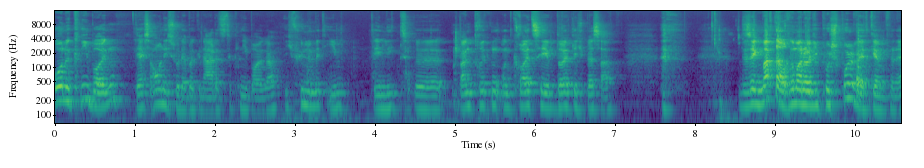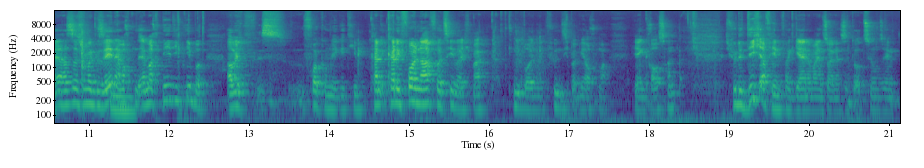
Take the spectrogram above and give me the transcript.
ohne Kniebeugen. Der ist auch nicht so der begnadetste Kniebeuger. Ich fühle mit ihm, den liegt äh, Bankdrücken und Kreuzheben deutlich besser. Deswegen macht er auch immer nur die Push-Pull-Wettkämpfe. Ne? Hast du das schon mal gesehen? Er, macht, er macht nie die Kniebeugen. Aber ich, ist vollkommen legitim. Kann, kann ich voll nachvollziehen, weil ich mag Kniebeugen, fühlen sich bei mir auch immer wie ein Graus an. Ich würde dich auf jeden Fall gerne mal in so einer Situation sehen.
